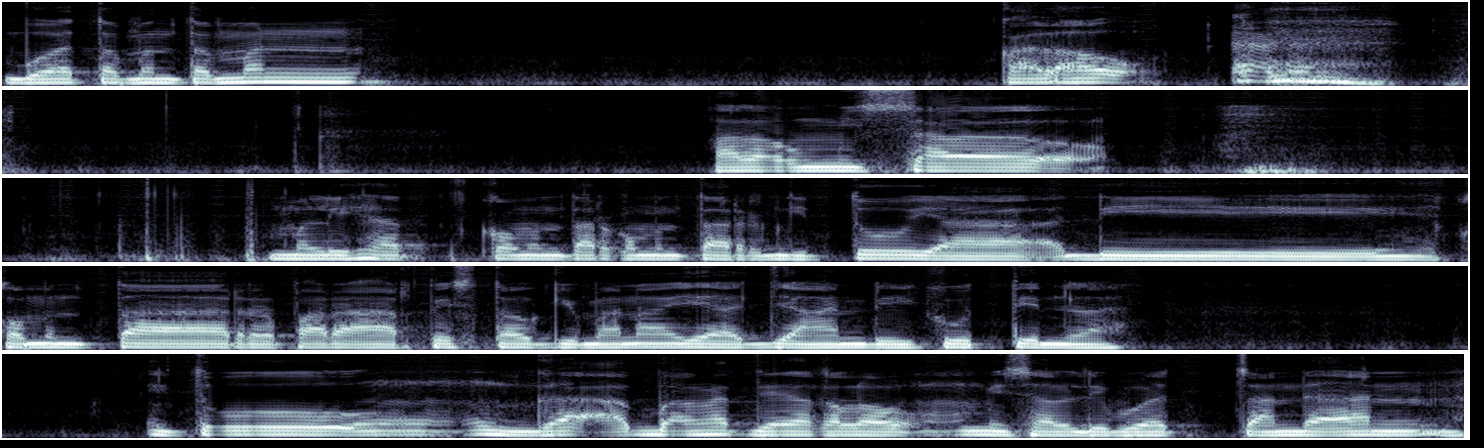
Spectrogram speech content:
buat teman-teman kalau kalau misal melihat komentar-komentar gitu ya di komentar para artis atau gimana ya jangan diikutin lah. Itu enggak banget ya kalau misal dibuat candaan.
